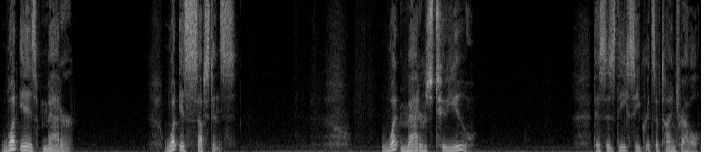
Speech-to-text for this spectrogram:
what is matter? What is substance? What matters to you? This is the secrets of time travel.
